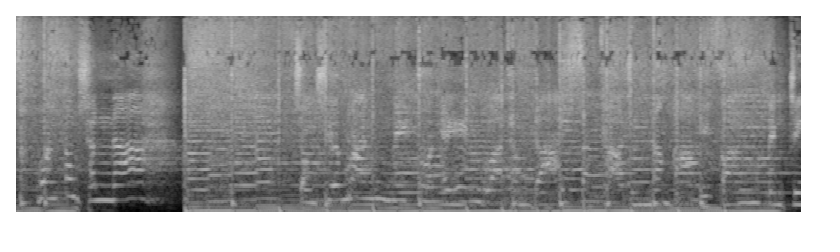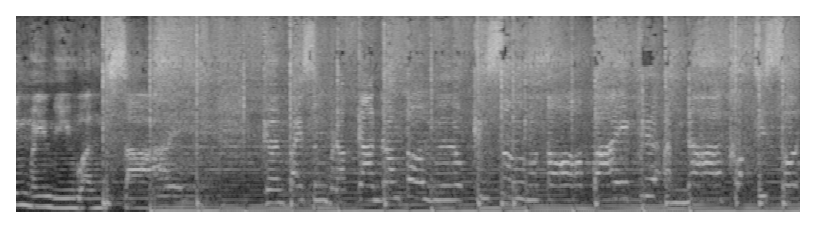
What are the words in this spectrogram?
สักวันต้องชนะ จงเชื่อมั่นในตัวเองว่าทำได้ศรัทธาจะนำพาให้ฝันเป็นจริงไม่มีวันสาย เกินไปสำหรับการเริ่มต้นลุกขึ้นสู้ต่อไปเพื่ออนาคตที่สด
